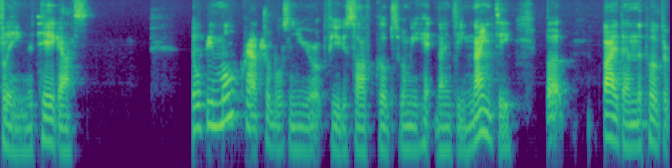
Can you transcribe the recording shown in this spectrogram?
fleeing the tear gas. There would be more crowd troubles in Europe for Yugoslav clubs when we hit 1990, but by then the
